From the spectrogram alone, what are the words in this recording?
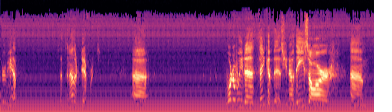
through him. That's another difference uh, what are we to think of this? You know, these are, um,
